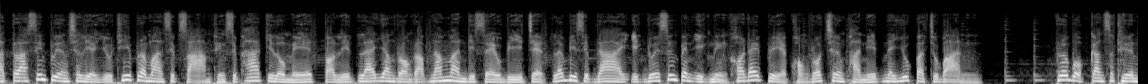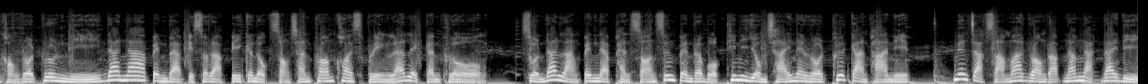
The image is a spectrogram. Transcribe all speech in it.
อัตราสิ้นเปลืองเฉลี่ยอยู่ที่ประมาณ 13-15 กิโลเมตรต่อลิตร และยังรองรับน้ำมันดีเซล B7 และ B10 ได้อีกด้วยซึ่งเป็นอีกหนึ่งข้อได้เปรียบของรถเชิงพาณิชย์ในยุคปัจจุบัน ระบบการสะเทือนของรถรุ่นนี้ด้านหน้าเป็นแบบอิสระปีกระหนก2 ชั้นพร้อมคอยสปริงและเหล็กกันโครง ส่วนด้านหลังเป็นแหนบแผ่นซ้อนซึ่งเป็นระบบที่นิยมใช้ในรถเพื่อการพาณิชย์ เนื่องจากสามารถรองรับน้ำหนักได้ดี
